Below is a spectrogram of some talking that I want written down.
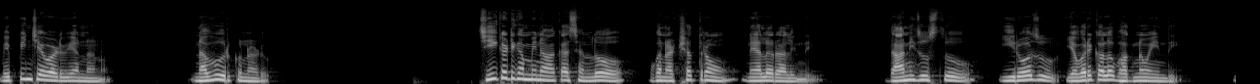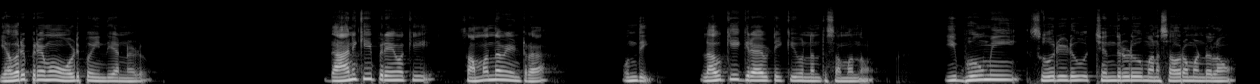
మెప్పించేవాడివి అన్నాను. నవ్వు ఊరుకున్నాడు. చీకటి గమ్మిన ఆకాశంలో ఒక నక్షత్రం నేల రాలింది. దాన్ని చూస్తూ ఈరోజు ఎవరికలో భగ్నమైంది? ఎవరి ప్రేమ ఓడిపోయింది? అన్నాడు. దానికి ప్రేమకి సంబంధం ఏంట్రా ఉంది. లవ్కి గ్రావిటీకి ఉన్నంత సంబంధం. ఈ భూమి సూర్యుడు చంద్రుడు మన సౌరమండలం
